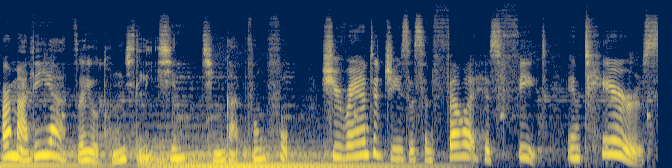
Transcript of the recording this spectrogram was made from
而玛利亚则有同理心，情感丰富。 She ran to Jesus and fell at his feet in tears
